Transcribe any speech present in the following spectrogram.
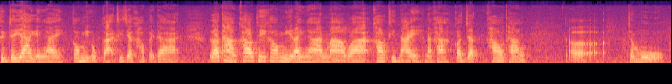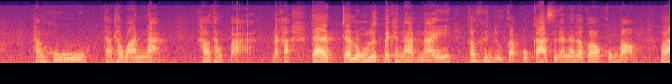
ถึงจะยากยังไง ก็มีโอกาสที่จะเข้าไปได้ แล้วทางเข้าที่เขามีรายงานมาว่าเข้าที่ไหนนะคะ ก็จะเข้าทางเอ่อจมูก ทางหู ทางทวารหนัก เข้าทางปาก นะคะ แต่จะลงลึกไปขนาดไหนก็ขึ้นอยู่กับโอกาส ซึ่งอันนั้นเราก็คงบอกว่า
